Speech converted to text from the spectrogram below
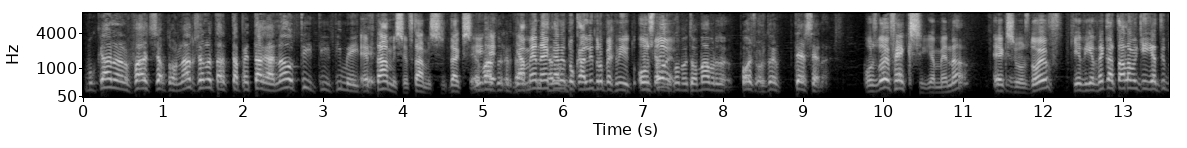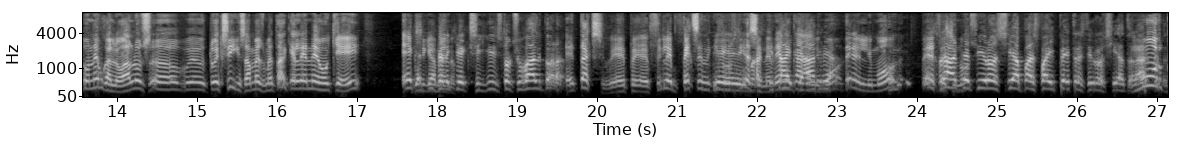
μου κάναν φάσεις από τον άξονα, τα, τα πετάγανάω. Τι, τι, τι ΜΕΙΤΕ. Εφτάμιση, εφτάμιση. Εντάξει. Ε, Ε, βάλτε ε, το για μένα εφτάμιση, έκανε καλό. το καλύτερο παιχνίδι του. Ο Κάνω Σδόεφ. εγώ με το μαύρο. το- Πόσο, το τέσσερα. Ο Σδόεφ 6 για μένα. 6 ο Σδόεφ. Και δια- δεν κατάλαβα και γιατί τον έβγαλε ο άλλος. το εξήγησα αμέσως μετά και λέει ναι, οκ. 6 Γιατί για ήθελε μένα. και εξηγήσεις το τσουβάλι τώρα. Ε, Εντάξει, ε, ε, φίλε, παίξε δική Ε, Ρωσία μας είναι. Δεν κοιτάει είναι και κανένα άγρια. λιμό. Δεν είναι λιμό. Δεν είναι Φράτε χθεσινός. τη Ρωσία, πας πάει πέτρε στη Ρωσία τώρα. Μουργκ.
